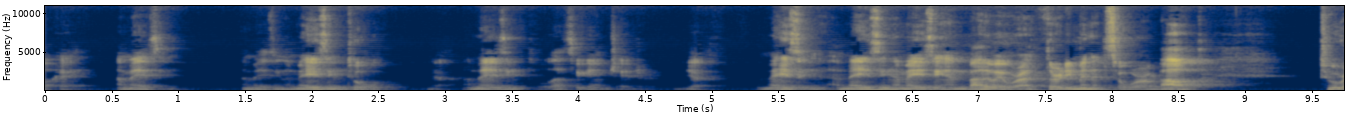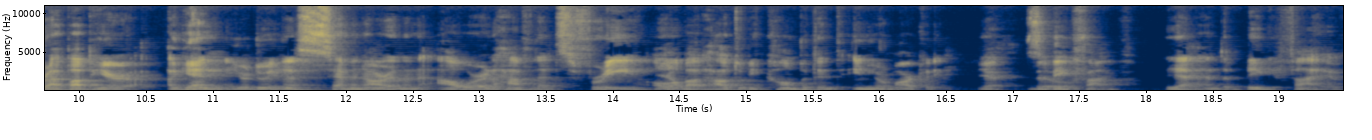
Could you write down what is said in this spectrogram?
Okay. Amazing. Amazing. Amazing tool. Yeah. Amazing tool. That's a game changer. Yeah. Amazing. Amazing. Amazing. And by the way, we're at 30 minutes, so we're about to wrap up here. Again, you're doing a seminar in an hour and a half that's free, all Yeah. about how to be competent in your marketing. Yeah, the So- big five. Yeah, and the big five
